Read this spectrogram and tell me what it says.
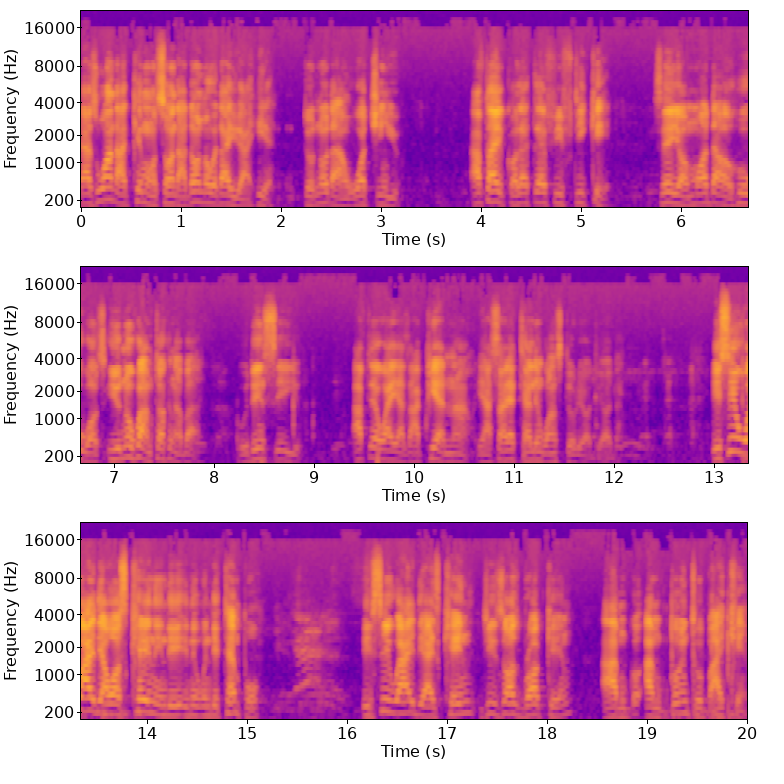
There's one that came on Sunday. I don't know whether you are here to know that I'm watching you. After you collected 50k, say your mother or who was, you know who I'm talking about. We didn't see you. After a while, he has appeared now. He has started telling one story or the other. You see why there was cane in the, in the, in the temple? You see why there is cane? Jesus brought cane. I'm, go, I'm going to buy cane.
